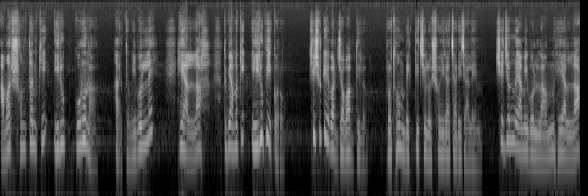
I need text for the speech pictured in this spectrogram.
আমার সন্তানকে এরূপ করো না। আর তুমি বললে হে আল্লাহ, তুমি আমাকে এইরূপই করো। শিশুটি এবার জবাব দিল, প্রথম ব্যক্তি ছিল স্বৈরাচারী জালেম। সেজন্যই আমি বললাম, হে আল্লাহ,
